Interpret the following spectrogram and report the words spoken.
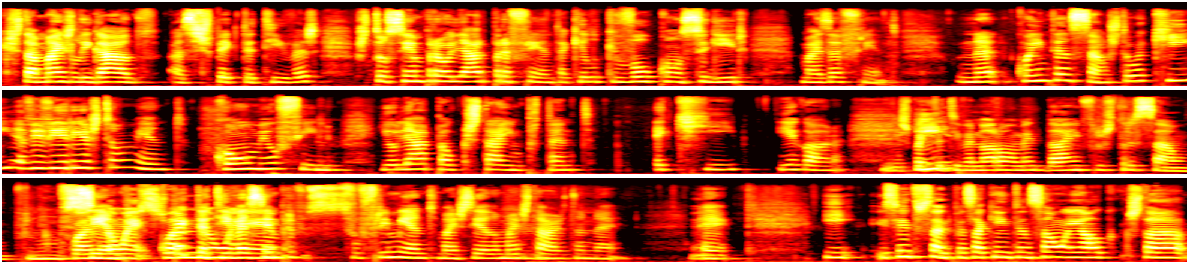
que está mais ligado às expectativas, estou sempre a olhar para frente, aquilo que vou conseguir mais à frente. Na- com a intenção, estou aqui a viver este momento com o meu filho e olhar para o que está importante aqui e agora. E a expectativa normalmente dá em frustração. Porque quando sempre. não é. Quando expectativa não é... sempre sofrimento, mais cedo ou mais Uhum. tarde, não é? É. É. E Isso é interessante, pensar que a intenção é algo que está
